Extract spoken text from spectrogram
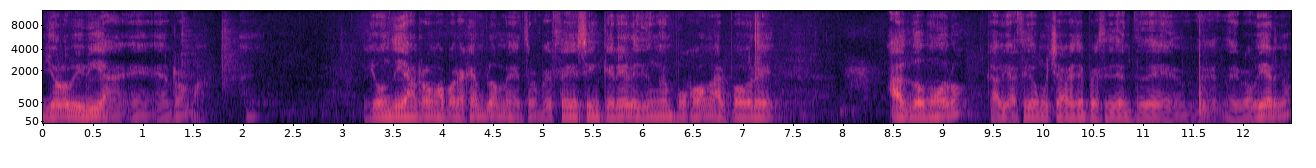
yo lo vivía en, Roma. ¿eh? Yo un día en Roma, por ejemplo, me tropecé sin querer, le di un empujón al pobre Aldo Moro, que había sido muchas veces presidente del gobierno,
